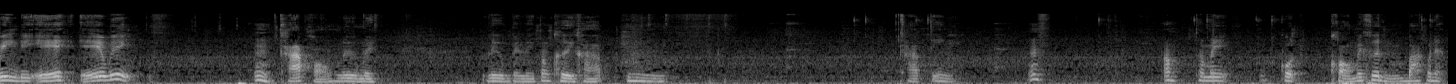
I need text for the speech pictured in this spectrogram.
วิ่งดีเอ เอวิ่ง อืมคราบของลืมเลย ลืมไปเลยต้องเคยครับ อืมคราฟติ้งอืมเอ้าทำไมกดของไม่ขึ้นบั๊กวะเนี่ย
